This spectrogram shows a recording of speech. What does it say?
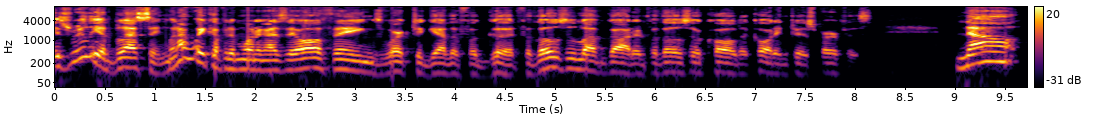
it's really a blessing. When I wake up in the morning, I say, All things work together for good for those who love God and for those who are called according to his purpose. Now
